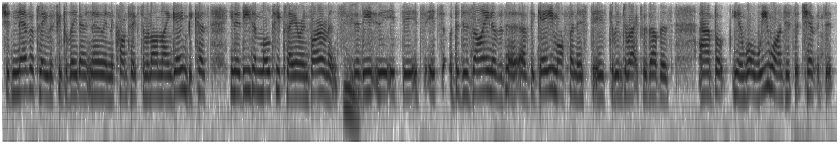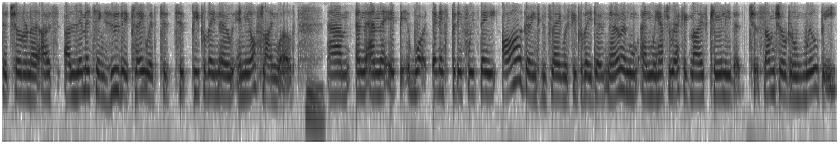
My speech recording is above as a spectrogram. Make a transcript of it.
should never play with people they don't know in the context of an online game because you know these are multiplayer environments. Mm. You know, the, it, it's it's the design of the of the game often is to, is to interact with others, uh, but you know what we want is that, ch- that children are, are limiting who they play with to, to people they know in the offline world, mm. um, and and it, what and if but if we, they are going to be playing with people they don't know, and and we have to recognise clearly that ch- some children will be,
